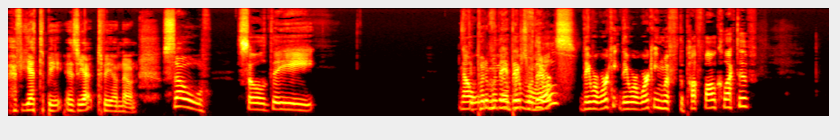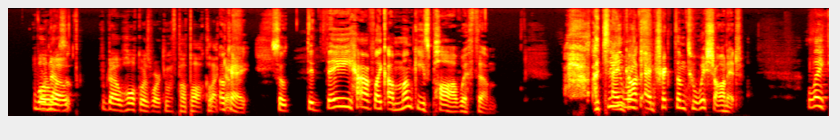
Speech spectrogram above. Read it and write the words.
have yet to be is yet to be unknown. So so the now they put them in they, their they, personal they, were, they were working they were working with the Puffball Collective. Well, or no, no. Hulk was working with Puffball Collective. Okay, so did they have like a monkey's paw with them I see. and like, got and tricked them to wish on it? like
